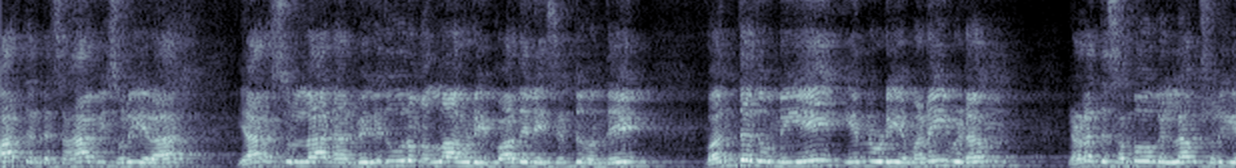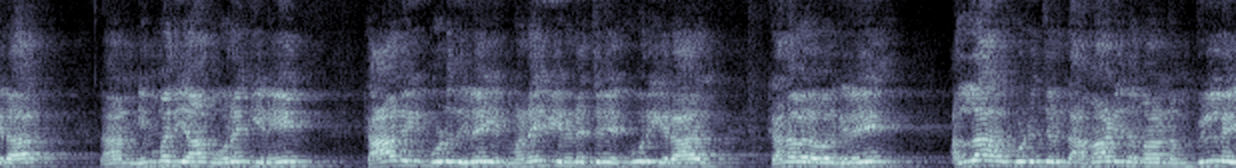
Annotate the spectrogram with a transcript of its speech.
பார்த்த அந்த சஹாபி சொல்கிறார் யார் சொல்லா நான் வெகு தூரம் அல்லாஹுடைய பாதையிலே சென்று வந்தேன். வந்ததுமே என்னுடைய மனைவிடம் நடந்த சம்பவங்கள் எல்லாம் சொல்கிறார். நான் நிம்மதியாக உறங்கினேன். காலை பொழுதிலே என் மனைவி இடத்திலே கூறுகிறார் கணவர் அவர்களே அல்லாஹ் கொடுத்திருந்த அமானிதமான நம் பிள்ளை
